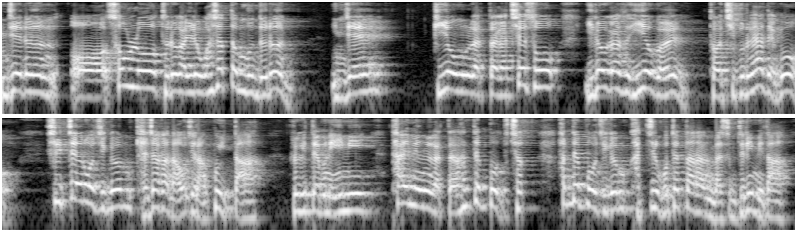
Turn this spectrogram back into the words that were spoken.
이제는 어, 서울로 들어가려고 하셨던 분들은 이제 비용을 갖다가 최소 1억에서 2억을 더 지불해야 되고 실제로 지금 계좌가 나오질 않고 있다. 그렇기 때문에 이미 타이밍을 갖다가 한 템포 늦췄, 한 템포 지금 갖지를 못했다라는 말씀 드립니다.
